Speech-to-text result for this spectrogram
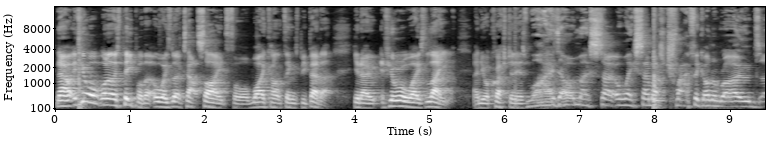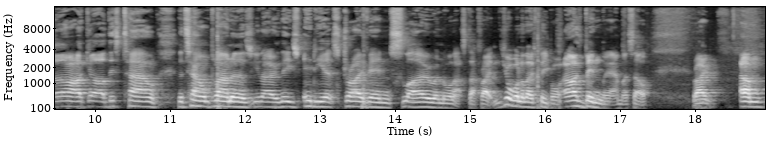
Now, if you're one of those people that always looks outside for why can't things be better, you know, if you're always late and your question is why is there almost so always so much traffic on the roads? Oh God, this town, the town planners, you know, these idiots driving slow and all that stuff, right? If you're one of those people, I've been there myself, right? Um,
